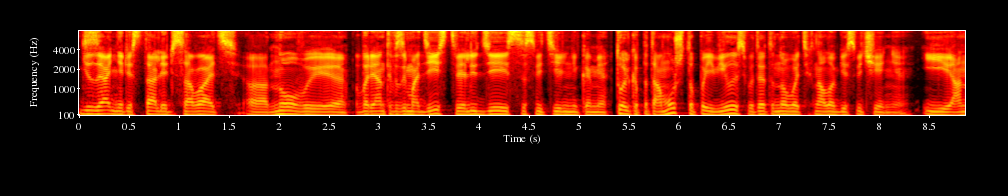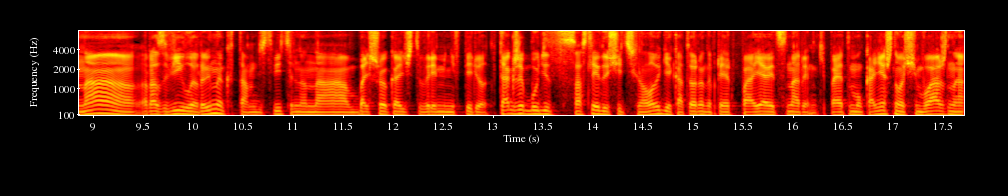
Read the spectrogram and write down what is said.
дизайнеры стали рисовать э, новые варианты взаимодействия людей со светильниками, только потому, что появилась вот эта новая технология свечения. И она развила рынок там действительно на большое количество времени вперед. Также будет со следующей технологией, которая, например, появится на рынке. Поэтому, конечно, очень важно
